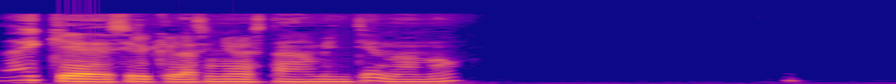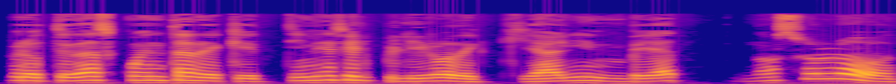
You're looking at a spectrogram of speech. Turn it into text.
Nadie quiere decir que la señora estaba mintiendo, ¿no? Pero te das cuenta de que tienes el peligro de que alguien vea, no solo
